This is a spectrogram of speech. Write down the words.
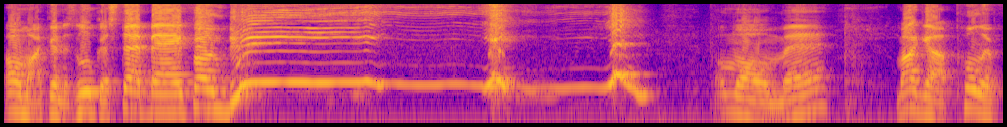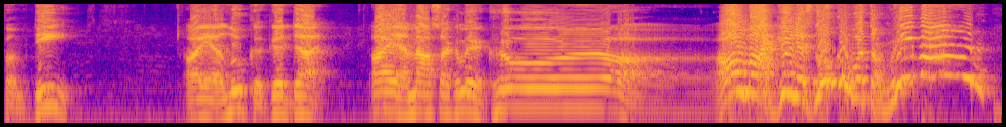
Oh my goodness, Luka, step back from D. Come on, man. My guy pulling from deep. Oh yeah, Luka, good dot. Oh yeah, Mouse, come here. Oh my goodness, Luka with the rebound,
